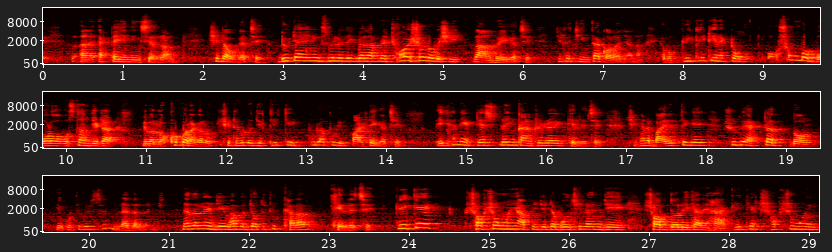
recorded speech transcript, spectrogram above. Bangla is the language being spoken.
একটা ইনিংসের রান। সেটাও গেছে। দুইটা ইনিংস মিলে দেখবেন আপনি ছয়শোরও বেশি রান হয়ে গেছে। যেটা চিন্তা করা যায় না। এবং ক্রিকেটের একটা অসম্ভব বড় অবস্থান যেটা এবার লক্ষ্য করা গেল, সেটা হলো যে ক্রিকেট পুরাপুরি পাল্টে গেছে। এখানে টেস্ট প্লেয়িং কান্ট্রিরাই খেলেছে। সেখানে বাইরের থেকে শুধু একটা দল ইয়ে করতে পেরেছে নেদারল্যান্ডস নেদারল্যান্ড যেভাবে যতটুকু খেলার খেলেছে। ক্রিকেট সবসময় আপনি যেটা বলছিলেন যে সব দল এখানে হ্যাঁ ক্রিকেট সবসময়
